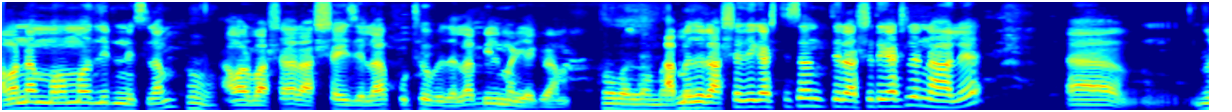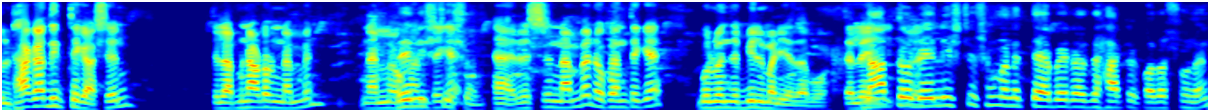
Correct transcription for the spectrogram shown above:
আমার নাম মোহাম্মদ লিটন ইসলাম। আমার বাসা রাজশাহী জেলা পুঠি উপজেলা বিলমারিয়া গ্রাম। আপনি যদি রাজশাহী থেকে আসতে চান তো রাজশাহী থেকে আসলে না হলে ঢাকা দিক থেকে আসেন। তাহলে আপনি নাটোর নামবেন নামে রেল স্টেশন। হ্যাঁ রেল স্টেশন নামবেন ওখান থেকে বলবেন যে বিলমারিয়া যাব। তাহলে নাটোর রেল স্টেশন মানে ট্যাবের হাটের কথা শুনেন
